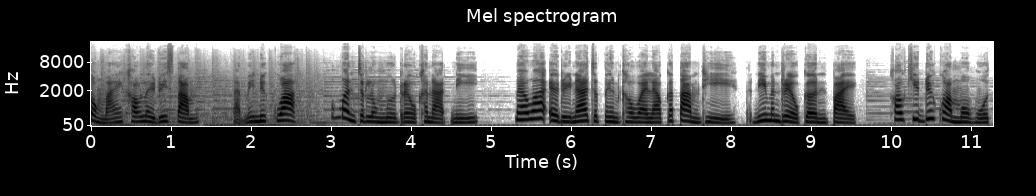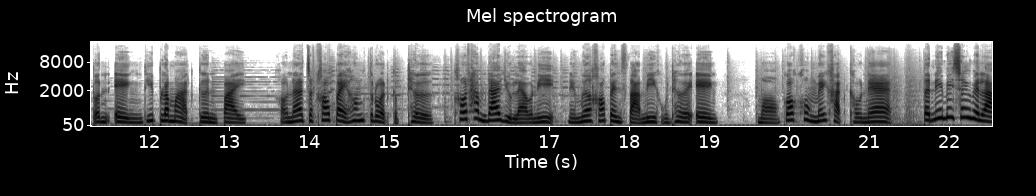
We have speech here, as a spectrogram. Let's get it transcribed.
ส่งมาให้เขาเลยด้วยซ้ำแต่ไม่นึกว่ามันจะลงมือเร็วขนาดนี้ แม้ว่าเอรีนาจะเตือนเขาไว้แล้วก็ตามทีแต่นี่มันเร็วเกินไป เขาคิดด้วยความโมโหตนเองที่ประมาทเกินไป เขาน่าจะเข้าไปห้องตรวจกับเธอ เขาทำได้อยู่แล้วนี่ ในเมื่อเขาเป็นสามีของเธอเอง หมอก็คงไม่ขัดเขาแน่ แต่นี่ไม่ใช่เวลา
